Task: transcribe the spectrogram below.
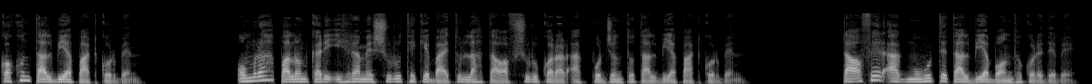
কখন তালবিয়া পাঠ করবেন? ওমরাহ পালনকারী ইহরামের শুরু থেকে বায়তুল্লাহ তাওয়াফ শুরু করার আগ পর্যন্ত তালবিয়া পাঠ করবেন। তাওয়াফের আগ মুহূর্তে তালবিয়া বন্ধ করে দেবে।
